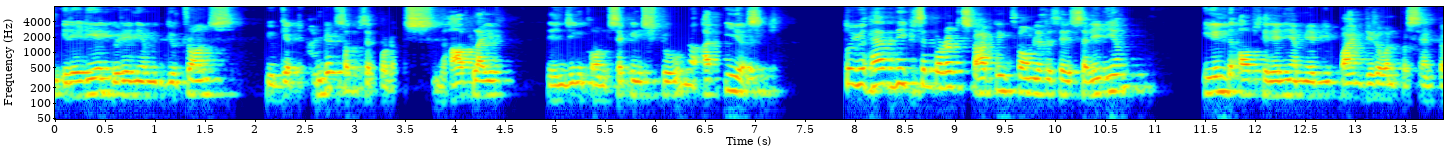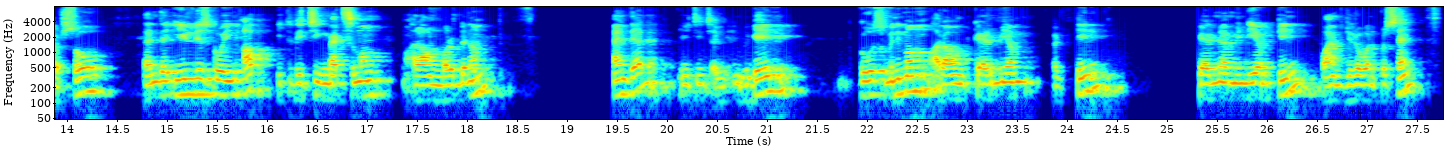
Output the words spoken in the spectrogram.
You irradiate uranium with neutrons, you get hundreds of fission products. The half-life ranging from seconds to uh, years. So you have the fission product starting from, let us say, selenium. Yield of selenium may be 0.01% or so. And the yield is going up, it reaching maximum around molybdenum. And then it is again goes minimum around cadmium uh, tin, cadmium indium tin 0.01%,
